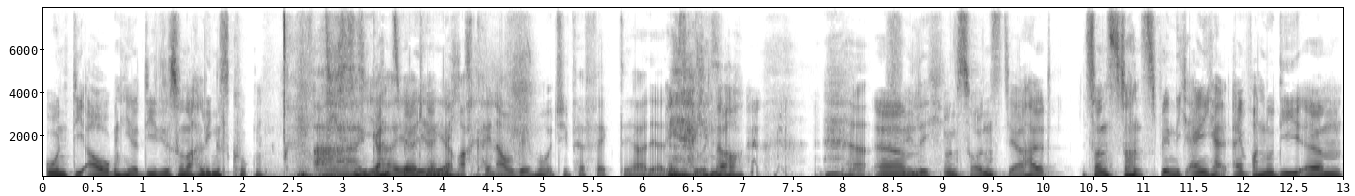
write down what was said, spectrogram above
und die Augen hier, die, die so nach links gucken. Ah, Die sind ja, ganz ja, ja, ja, mach kein Auge-Emoji, perfekt. Ja, der, der ist Ja, gut. genau. Ja, Ähm, und sonst, ja, halt, sonst, sonst finde ich eigentlich halt einfach nur die, ähm,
